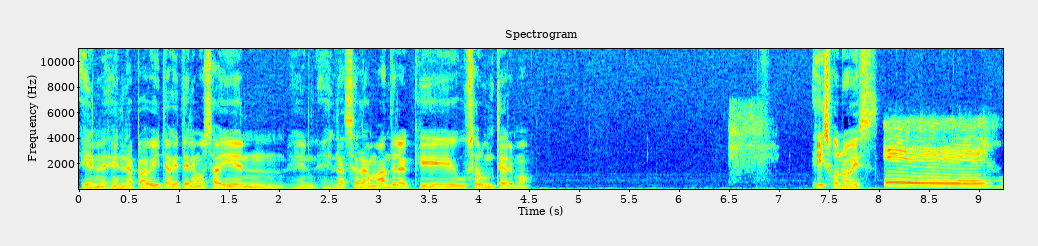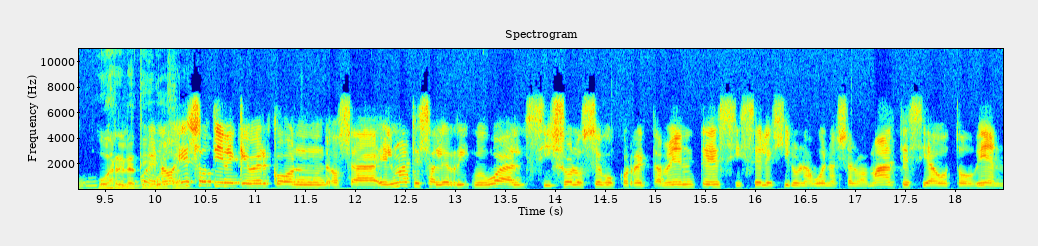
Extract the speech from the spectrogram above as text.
en, la pavita que tenemos ahí en, en, la salamandra que usar un termo. ¿Eso no es? Eh, ¿O es relativo? Bueno, eso? tiene que ver con, o sea, el mate sale rico igual, si yo lo cebo correctamente, si sé elegir una buena yerba mate, si hago todo bien.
